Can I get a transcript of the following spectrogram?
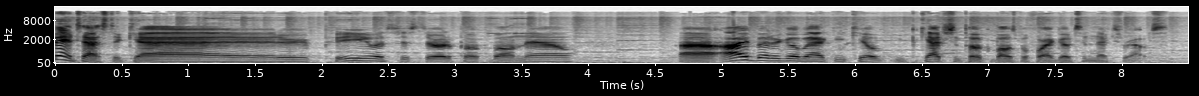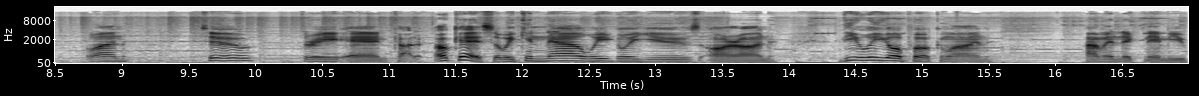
Fantastic Caterpie. Let's just throw the Pokeball now. Uh, I better go back and kill, catch some Pokeballs before I go to the next route. One, two, three, and caught it. Okay, so we can now legally use Aron, the legal Pokemon. I'm gonna nickname you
